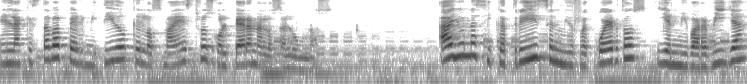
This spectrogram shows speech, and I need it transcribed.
en la que estaba permitido que los maestros golpearan a los alumnos. Hay una cicatriz en mis recuerdos y en mi barbilla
